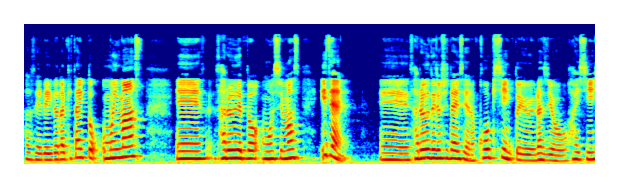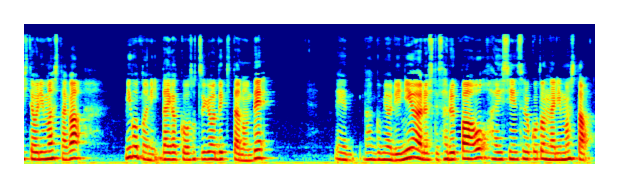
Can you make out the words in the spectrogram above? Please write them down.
させていただきたいと思います。えー、サルーデと申します。以前、えー、サルーデ女子大生の好奇心というラジオを配信しておりましたが、見事に大学を卒業できたので、えー番組をリニューアルしてサルパーを配信することになりました。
